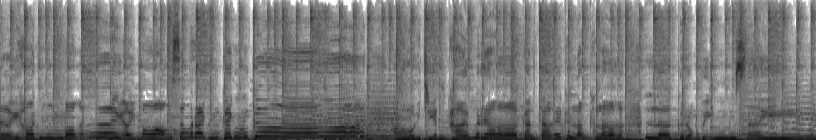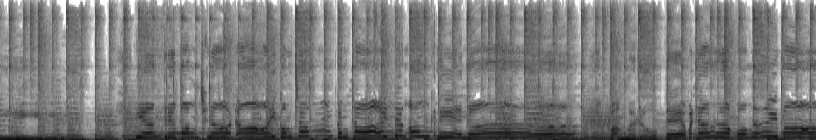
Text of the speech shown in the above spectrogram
នឿយហត់បងអើយអើយមកសម្រេចកិច្ចការឲ្យជាតិខេមរាកាន់តែខ្លាំងក្លាលើគ្រប់វិស័យយ៉ាងត្រូវបងឆ្នោតអើយកុំចាំកន្តើយទាំងអង្គគ្នាណាបាំងរូបទេវតាបងអើយបង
